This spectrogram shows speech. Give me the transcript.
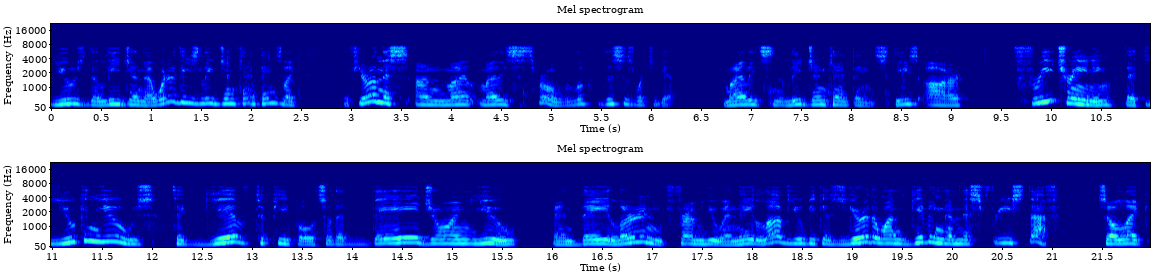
use the lead gen now what are these lead gen campaigns? Like if you're on this on my my leads pro look this is what you get. My leads lead gen campaigns. These are free training that you can use to give to people so that they join you and they learn from you and they love you because you're the one giving them this free stuff. So like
